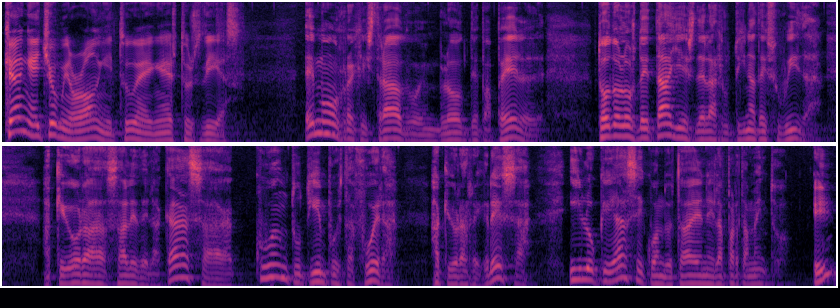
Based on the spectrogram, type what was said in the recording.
¿Qué han hecho Mirón y tú en estos días? Hemos registrado en blog de papel todos los detalles de la rutina de su vida. A qué hora sale de la casa, cuánto tiempo está fuera, a qué hora regresa y lo que hace cuando está en el apartamento. ¿Y?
